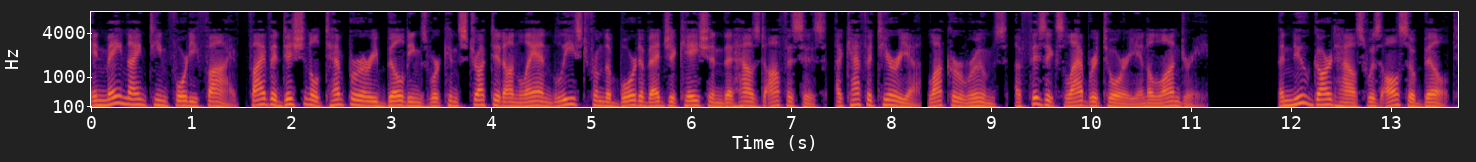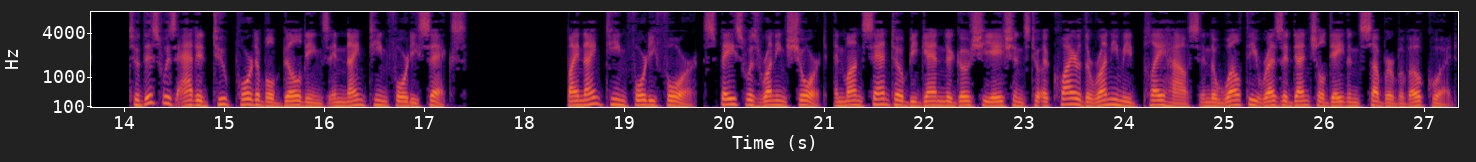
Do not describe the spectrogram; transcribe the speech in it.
In May 1945, five additional temporary buildings were constructed on land leased from the Board of Education that housed offices, a cafeteria, locker rooms, a physics laboratory and a laundry. A new guardhouse was also built. To this was added two portable buildings in 1946. By 1944, space was running short, and Monsanto began negotiations to acquire the Runnymede Playhouse in the wealthy residential Dayton suburb of Oakwood.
